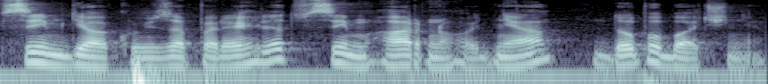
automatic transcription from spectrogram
Всім дякую за перегляд, всім гарного дня, до побачення.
